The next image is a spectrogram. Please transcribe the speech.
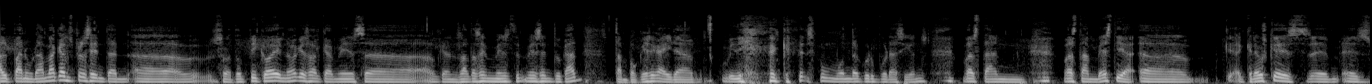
el panorama que ens presenten, uh, sobretot Picoil, no?, que és el que més, uh, el que nosaltres hem més, més hem tocat, tampoc és gaire, vull dir, que és un món de corporacions bastant, bastant bèstia. Uh, creus que és, eh, és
